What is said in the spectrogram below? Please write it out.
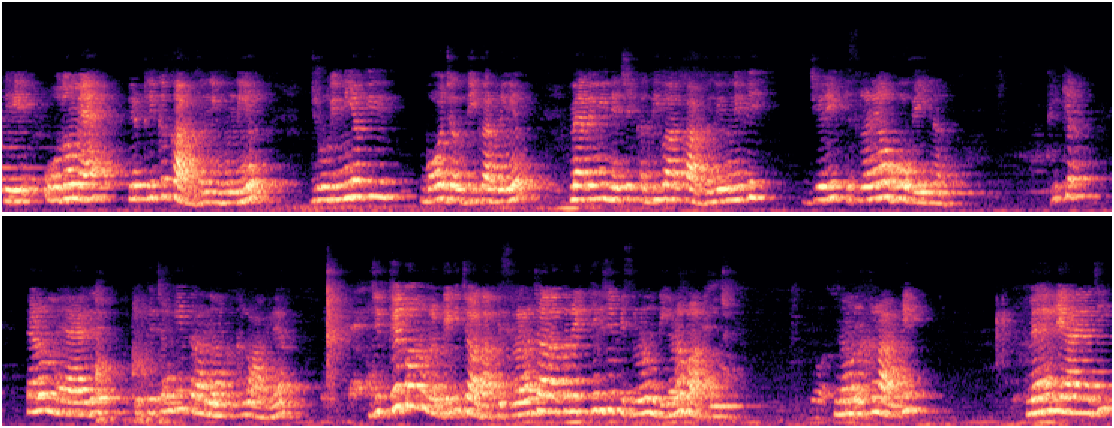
ਤੇ ਉਦੋਂ ਮੈਂ ਇਹ ਠੀਕ ਕਰ ਦਿੰਦੀ ਹੁੰਦੀ ਆ ਜ਼ਰੂਰੀ ਨਹੀਂ ਆ ਕਿ ਬਹੁਤ ਜਲਦੀ ਕਰਨੀ ਆ। ਮੈਂ ਤਾਂ ਮਹੀਨੇ 'ਚ ਇੱਕ ਅੱਧੀ ਵਾਰ ਕਰ ਦਿੰਦੀ ਹੁੰਦੀ ਕਿ ਜਿਹੜੀ ਫਿਸਲਣ ਆ ਉਹ ਹੋਵੇ ਹੀ ਨਾ। ਠੀਕ ਹੈ ਪਹਿਲਾਂ ਮੈਂ ਇਹਦੇ ਉੱਤੇ ਚੰਗੀ ਤਰ੍ਹਾਂ ਨਮਕ ਖਿਲਾ ਲਿਆ। ਜਿੱਥੇ ਤੁਹਾਨੂੰ ਲੱਗੇ ਕਿ ਜ਼ਿਆਦਾ ਫਿਸਲਣਾ, ਜ਼ਿਆਦਾਤਰ ਇੱਥੇ ਜੇ ਫਿਸਲਣ ਹੁੰਦੀ ਹੈ ਨਾ ਬਾਥਰੂਮ 'ਚ, ਨਮਕ ਖਿਲਾ ਕੇ, ਮੈਂ ਲਿਆਇਆ ਜੀ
